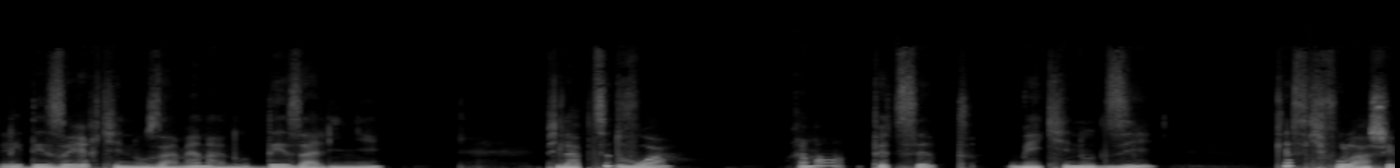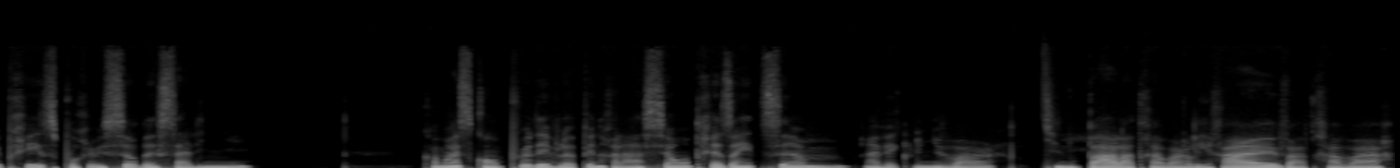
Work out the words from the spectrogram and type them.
les désirs qui nous amènent à nous désaligner. Puis la petite voix, vraiment petite, mais qui nous dit qu'est-ce qu'il faut lâcher prise pour réussir de s'aligner? Comment est-ce qu'on peut développer une relation très intime avec l'univers qui nous parle à travers les rêves, à travers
